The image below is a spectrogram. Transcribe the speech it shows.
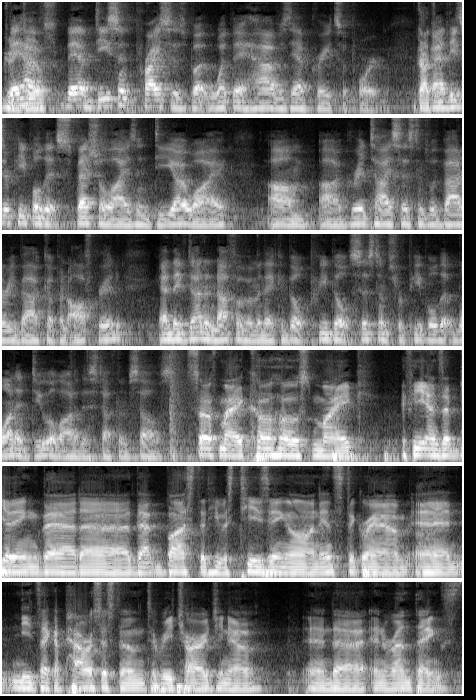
good they deals? have they have decent prices, but what they have is they have great support. Gotcha. And these are people that specialize in DIY um, uh, grid tie systems with battery backup and off grid. And they've done enough of them, and they can build pre-built systems for people that want to do a lot of this stuff themselves. So if my co-host Mike, if he ends up getting that uh, that bus that he was teasing on Instagram and needs like a power system to recharge, you know, and uh, and run things,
